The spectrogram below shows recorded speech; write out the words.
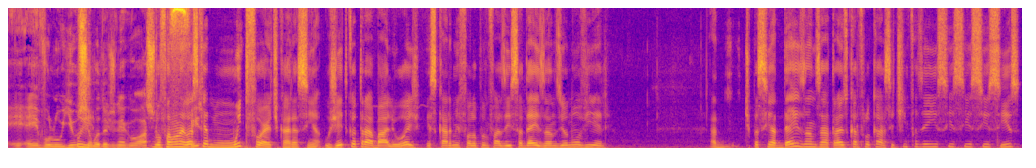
é, é, evoluiu o seu modelo de negócio. Vou falar um negócio fez- que é muito forte, cara. Assim, ó, o jeito que eu trabalho hoje, esse cara me falou eu fazer isso há 10 anos e eu não ouvi ele. Há- tipo assim, há 10 anos atrás o cara falou, cara, você tinha que fazer isso, isso, isso, isso, isso.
